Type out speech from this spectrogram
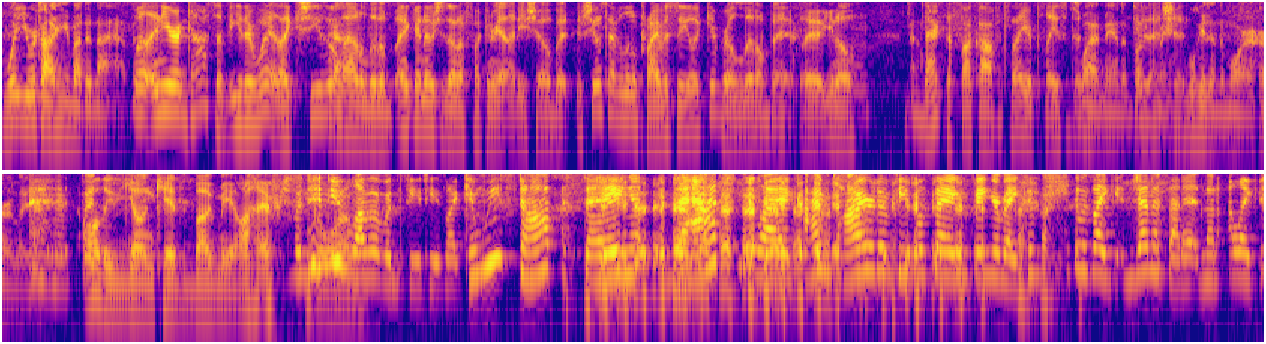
what you were talking about did not happen. Well, and you're a gossip either way. Like she's Yeah. allowed a little. Like I know she's on a fucking reality show, but if she wants to have a little privacy, like give her a little bit. Like, you know, mm-hmm. Back the fuck off. It's not your place That's to why Amanda do bugs that me. shit. We'll get into more of her later. Mm-hmm. All these young kids bug me. All every But single didn't one you of love them. it when CT's like, "Can we stop saying that?" like, I'm tired of people saying finger bang because it was like Jenna said it, and then like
